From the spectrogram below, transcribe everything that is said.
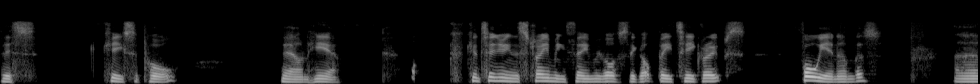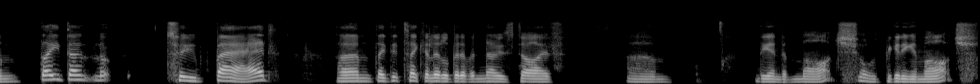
this key support down here. Continuing the streaming theme, we've obviously got BT Group's full year numbers. Um, they don't look too bad. Um, they did take a little bit of a nosedive um, the end of March or beginning of March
